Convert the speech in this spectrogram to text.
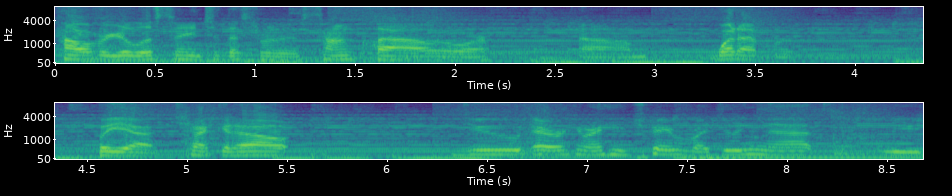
however you're listening to this, whether it's SoundCloud or um, whatever. But yeah, check it out. Do Eric and I a huge favor by doing that. We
